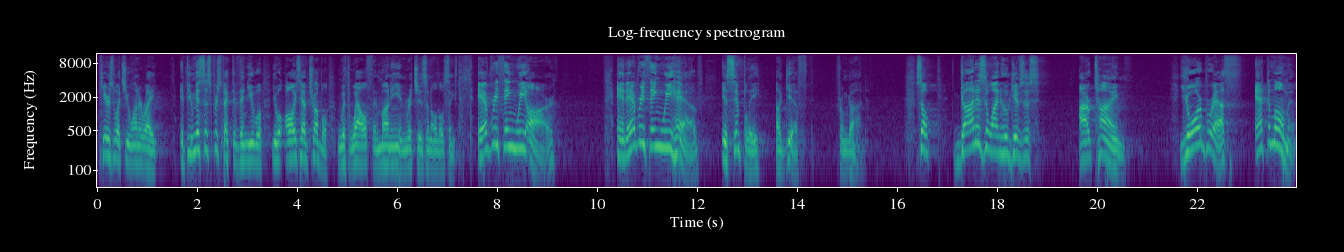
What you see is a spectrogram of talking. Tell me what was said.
Here's what you want to write if you miss this perspective, then you will, you will always have trouble with wealth and money and riches and all those things. Everything we are and everything we have is simply a gift from God. So, God is the one who gives us our time. Your breath at the moment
